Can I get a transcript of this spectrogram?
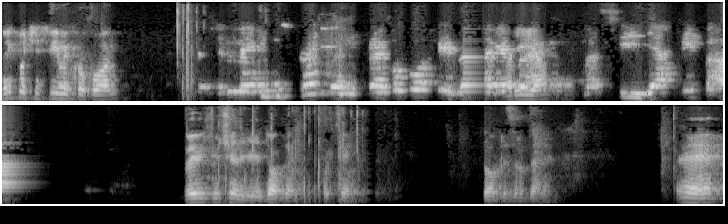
виключи свій мікрофон. Ви відключили, добре, окей. Добре зробили. Е,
